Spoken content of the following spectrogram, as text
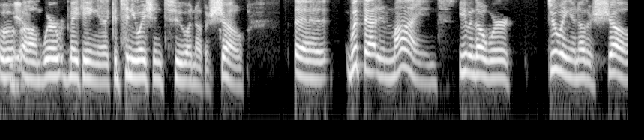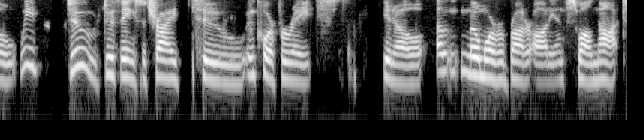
Uh, Yeah. Um, we're making a continuation to another show. Uh, with that in mind, even though we're doing another show, we do do things to try to incorporate you know, a little more of a broader audience while not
